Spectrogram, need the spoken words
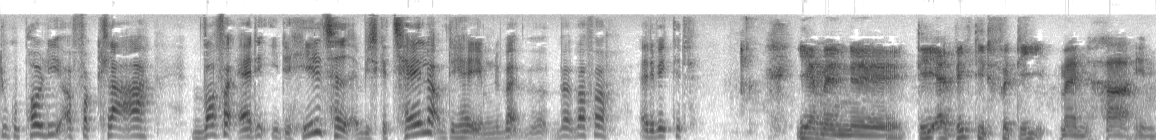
du kunne prøve lige at forklare, hvorfor er det i det hele taget, at vi skal tale om det her emne? Hvorfor er det vigtigt? Jamen, øh, det er vigtigt, fordi man har en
